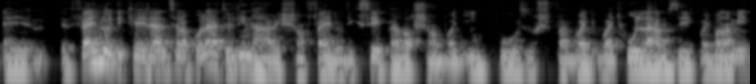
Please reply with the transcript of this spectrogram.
egy, fejlődik egy rendszer, akkor lehet, hogy lineárisan fejlődik, szépen lassan, vagy impulzus, vagy, vagy hullámzik, vagy valami,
